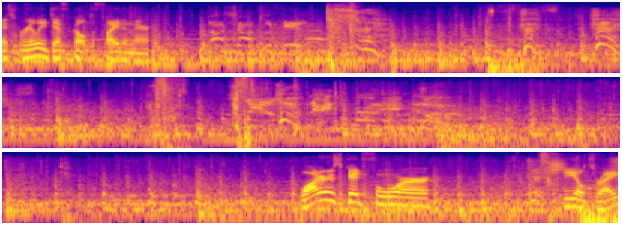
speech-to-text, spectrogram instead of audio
It's really difficult to fight in there. Water is good for shields, right?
